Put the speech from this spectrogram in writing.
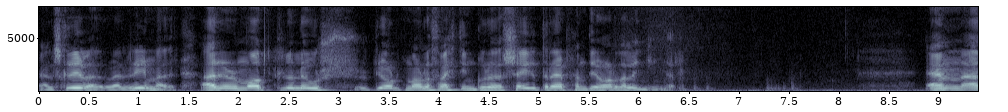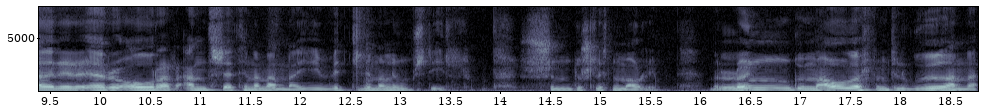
Vel skrifaður, vel rýmaður. Það eru modlulegur stjórnmála þvættingur eða segdrepandi orðalengingar. En aðrir eru órar andsettina manna í villimannlegum stíl sundurslitnu máli með laungum ávörpum til guðanna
